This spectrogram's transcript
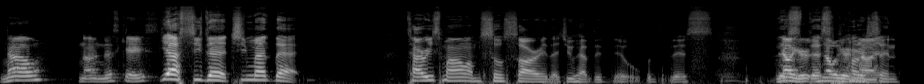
No, not in this case. Yes, she did. She meant that. Tyrese, mom, I'm so sorry that you have to deal with this. No, this- you're- this no, you're not. person.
